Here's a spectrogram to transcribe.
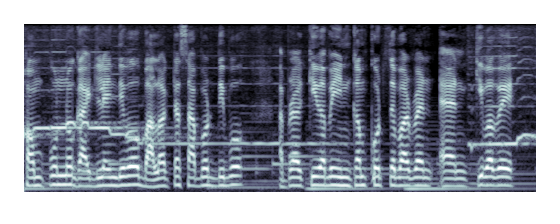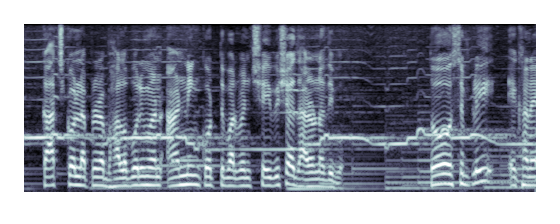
সম্পূর্ণ গাইডলাইন দিব, ভালো একটা সাপোর্ট দিব, আপনারা কীভাবে ইনকাম করতে পারবেন অ্যান্ড কীভাবে কাজ করলে আপনারা ভালো পরিমাণ আর্নিং করতে পারবেন, সেই বিষয়ে ধারণা দিব। তো সিম্পলি এখানে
